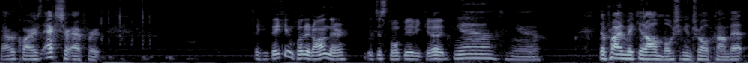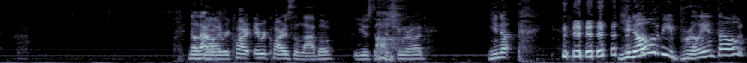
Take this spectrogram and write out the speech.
that requires extra effort. Like, if they can put it on there, it just won't be any good. Yeah, yeah. They'll probably make it all motion control combat. No, that No, re- it require it requires the labo. You use the Oh. fishing rod. you know, you know, what would be brilliant though.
